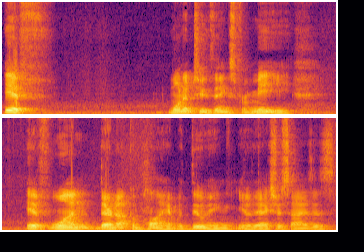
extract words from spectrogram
if one of two things for me, if one, they're not compliant with doing, you know, the exercises,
